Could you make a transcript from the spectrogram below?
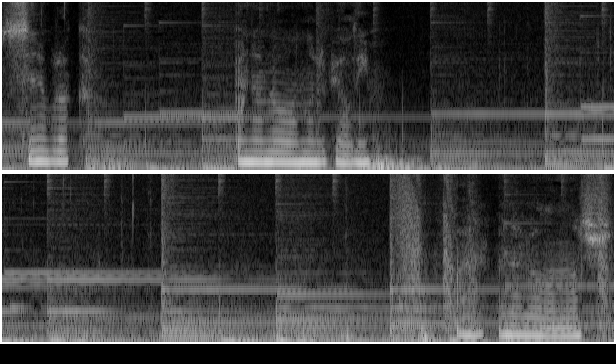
Seni bırak. Önemli olanları bir alayım. Olanlar.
